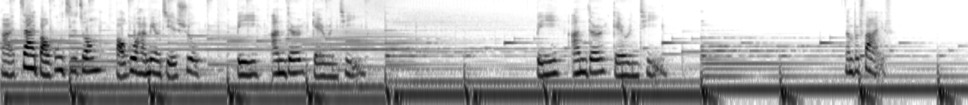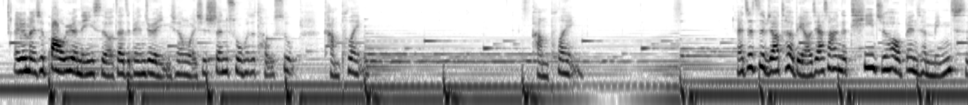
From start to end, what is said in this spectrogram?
啊，在保固之中，保固还没有结束，be under guarantee。be under guarantee。Number five，它原本是抱怨的意思哦，在这边就引申为是申诉或是投诉，complain。complain。哎，这字比较特别哦，加上一个 t 之后变成名词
